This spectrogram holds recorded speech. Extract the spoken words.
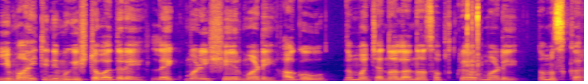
ಈ ಮಾಹಿತಿ ನಿಮಗೆ ಇಷ್ಟವಾದರೆ ಲೈಕ್ ಮಾಡಿ, ಶೇರ್ ಮಾಡಿ ಹಾಗೂ ನಮ್ಮ ಚಾನಲನ್ನು ಸಬ್ಸ್ಕ್ರೈಬ್ ಮಾಡಿ. ನಮಸ್ಕಾರ.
